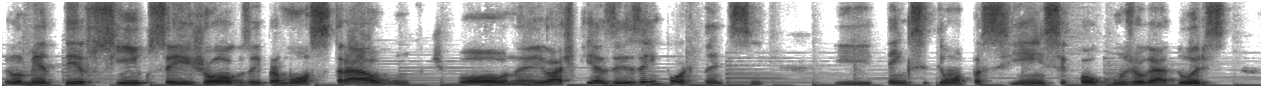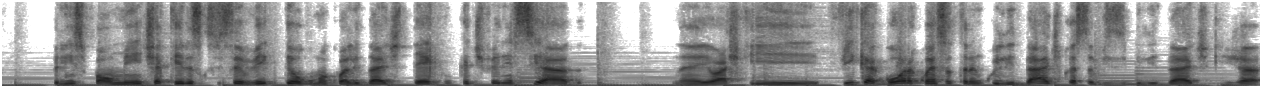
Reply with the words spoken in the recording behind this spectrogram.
pelo menos ter cinco, seis jogos aí para mostrar algum futebol, né? Eu acho que às vezes é importante sim. E tem que se ter uma paciência com alguns jogadores principalmente aqueles que você vê que tem alguma qualidade técnica diferenciada. Né? Eu acho que fica agora com essa tranquilidade, com essa visibilidade que já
